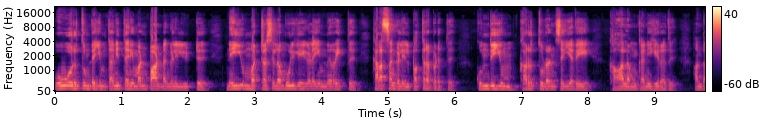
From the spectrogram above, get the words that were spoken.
ஒவ்வொரு துண்டையும் தனித்தனி மண்பாண்டங்களில் இட்டு நெய்யும் மற்ற சில மூலிகைகளையும் நிறைத்து கலசங்களில் பத்திரப்படுத்து குந்தியும் கருத்துடன் செய்யவே காலம் கனிகிறது. அந்த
